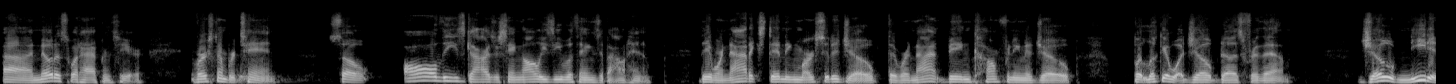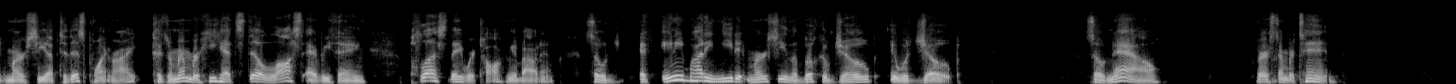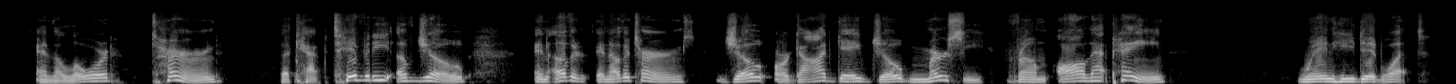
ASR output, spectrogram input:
uh, notice what happens here. Verse number 10. So all these guys are saying all these evil things about him. They were not extending mercy to Job. They were not being comforting to Job. But look at what Job does for them. Job needed mercy up to this point, right? Because remember, he had still lost everything. Plus, they were talking about him. So if anybody needed mercy in the book of Job, it was Job. So now, verse number 10 and the Lord turned the captivity of Job in other in other terms Job or God gave Job mercy from all that pain when he did what?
